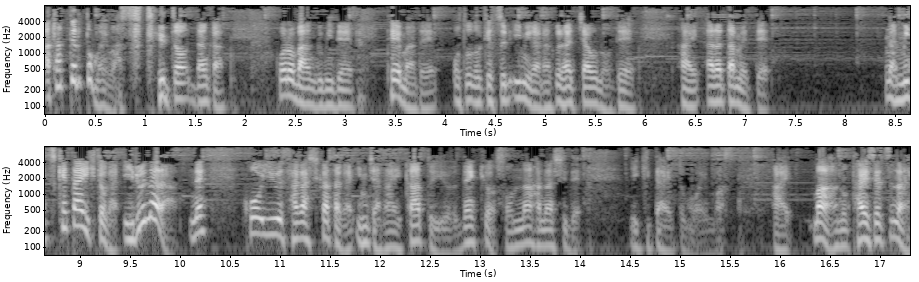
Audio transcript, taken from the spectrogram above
当たってると思いますっていうと、なんか、この番組でテーマでお届けする意味がなくなっちゃうので、はい、改めて、見つけたい人がいるならね、こういう探し方がいいんじゃないかというね、今日そんな話でいきたいと思います。はい。まあ、あの、大切な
